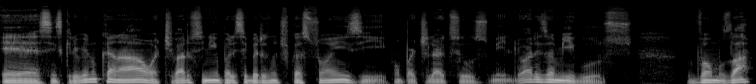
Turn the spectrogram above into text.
é, se inscrever no canal, ativar o sininho para receber as notificações e compartilhar com seus melhores amigos. Vamos lá?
